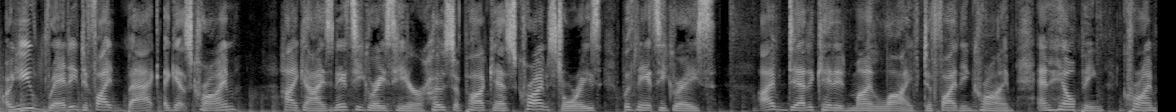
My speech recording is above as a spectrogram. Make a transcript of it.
Are you ready to fight back against crime? Hi, guys. Nancy Grace here, host of podcast Crime Stories with Nancy Grace. I've dedicated my life to fighting crime and helping crime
